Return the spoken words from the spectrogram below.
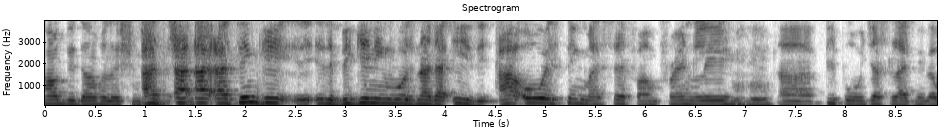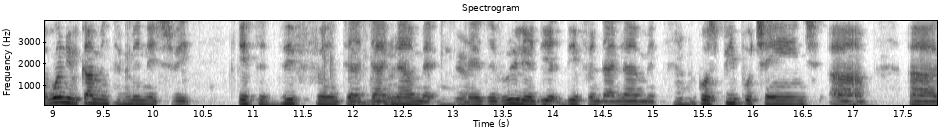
how did that relationship I, change? I, I think it, the beginning was not that easy. I always think myself I'm friendly, mm-hmm. uh, people just like me. But when you come into ministry, it's a different uh, dynamic. Yeah. There's a really a di- different dynamic mm-hmm. because people change. Um, uh,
